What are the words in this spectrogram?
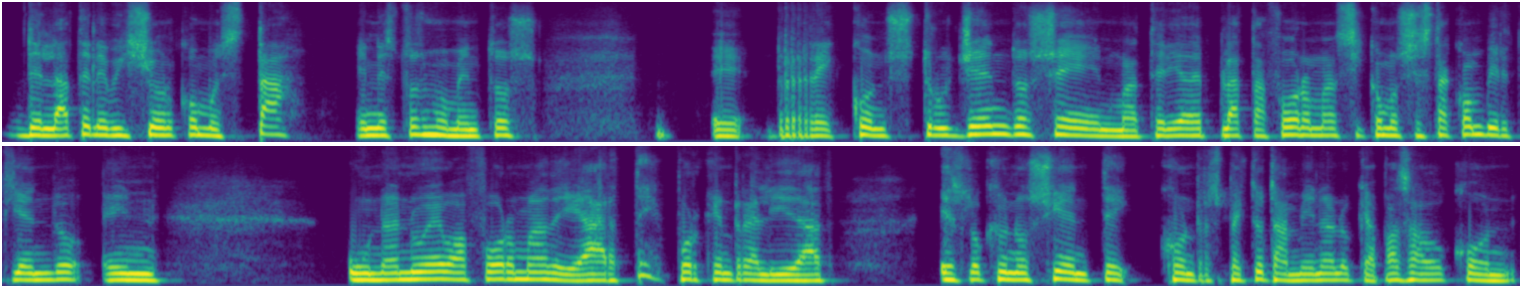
de la televisión como está en estos momentos eh, reconstruyéndose en materia de plataformas y cómo se está convirtiendo en una nueva forma de arte, porque en realidad es lo que uno siente con respecto también a lo que ha pasado con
